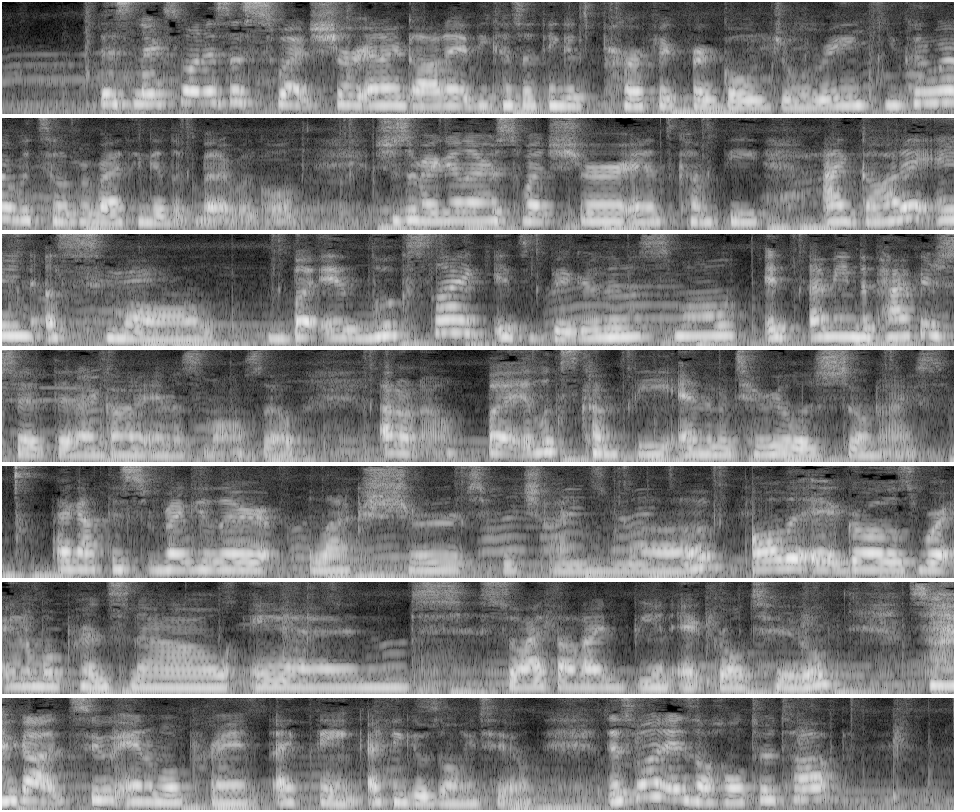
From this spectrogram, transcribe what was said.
This next one is a sweatshirt and I got it because I think it's perfect for gold jewelry. You could wear it with silver, but I think it'd look better with gold. It's just a regular sweatshirt and it's comfy. I got it in a small, but it looks like it's bigger than a small. It, I mean, the package said that I got it in a small, so I don't know. But it looks comfy and the material is so nice. I got this regular black shirt, which I love. All the it girls wear animal prints now, and so I thought I'd be an it girl too. So I got two animal prints, I think. I think it was only two. This one is a halter top.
